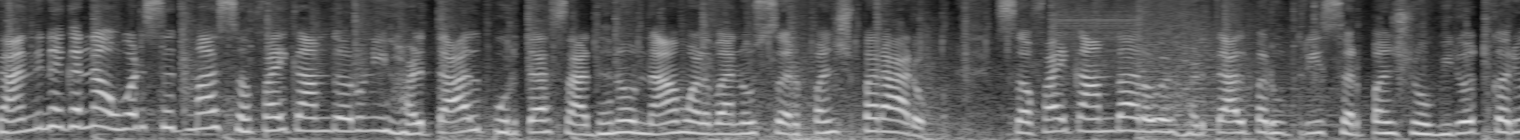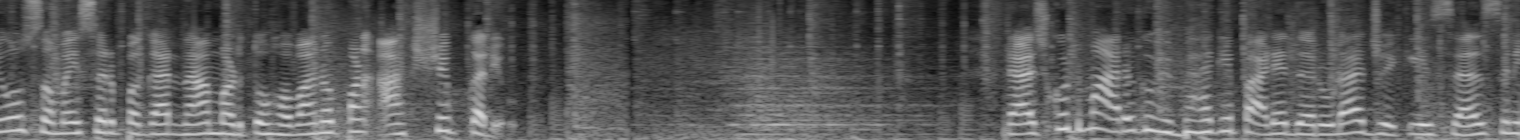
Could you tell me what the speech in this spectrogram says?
ગાંધીનગરના ઓવરસદમાં સફાઈ કામદારોની હડતાલ પૂરતા સાધનો ના મળવાનો સરપંચ પર આરોપ. સફાઈ કામદારોએ હડતાલ પર ઉતરી સરપંચનો વિરોધ કર્યો, સમયસર પગાર ના મળતો હોવાનો પણ આક્ષેપ કર્યો. રાજકોટમાં આરોગ્ય વિભાગે પાડ્યા દરોડા, જે કે સેલ્સ અને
